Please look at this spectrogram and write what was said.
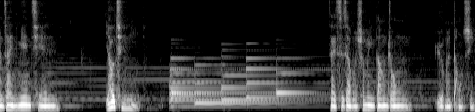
们在你面前邀请你，再次在我们生命当中与我们同行。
